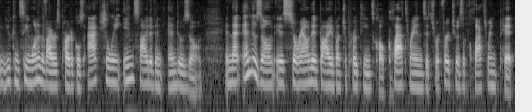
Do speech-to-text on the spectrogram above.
you can see one of the virus particles actually inside of an endosome. And that endosome is surrounded by a bunch of proteins called clathrins. It's referred to as a clathrin pit.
